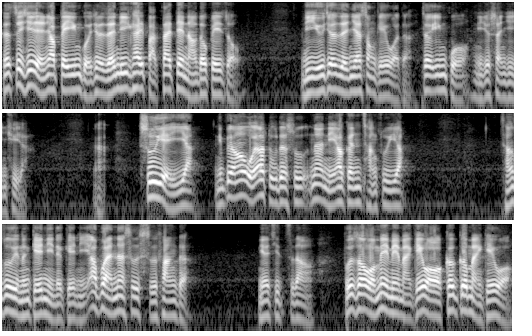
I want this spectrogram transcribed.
可是这些人要背因果，就是人离开把带电脑都背走，理由就是人家送给我的，这个因果你就算进去了，啊，书也一样，你不要说我要读的书，那你要跟常住一样，常住也能给你的给你，要不然那是十方的，你要去知道，不是说我妹妹买给我，我哥哥买给我，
